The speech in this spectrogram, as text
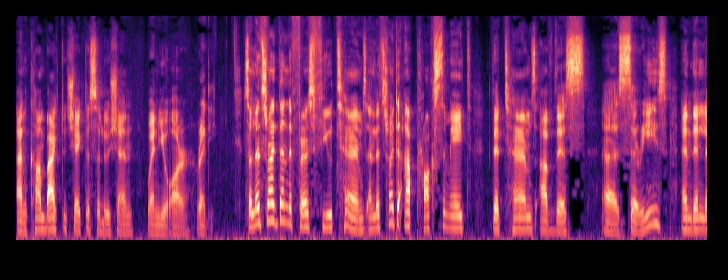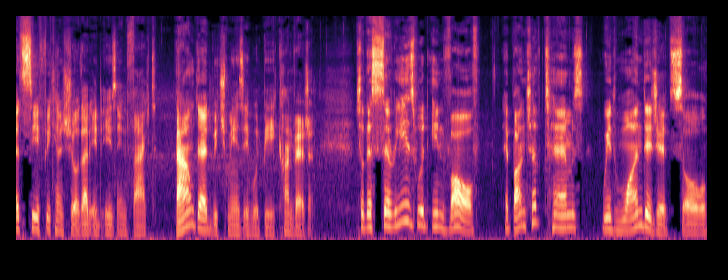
and come back to check the solution when you are ready. So let's write down the first few terms and let's try to approximate the terms of this uh, series and then let's see if we can show that it is in fact bounded which means it would be convergent. So the series would involve a bunch of terms with one digit so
